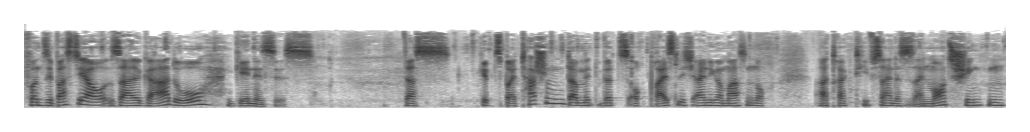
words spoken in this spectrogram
von Sebastião Salgado Genesis. Das gibt's bei Taschen, damit wird's auch preislich einigermaßen noch attraktiv sein. Das ist ein Mordsschinken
